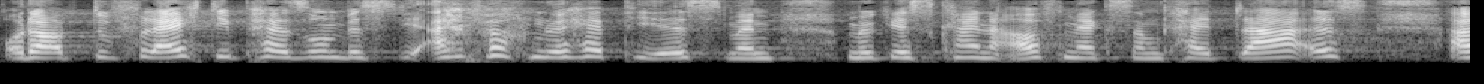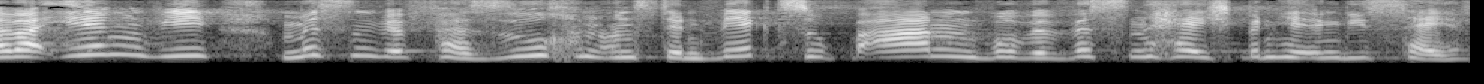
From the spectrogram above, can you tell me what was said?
oder ob du vielleicht die Person bist, die einfach nur happy ist, wenn möglichst keine Aufmerksamkeit da ist. Aber irgendwie müssen wir versuchen, uns den Weg zu bahnen, wo wir wissen, hey, ich bin hier irgendwie safe.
